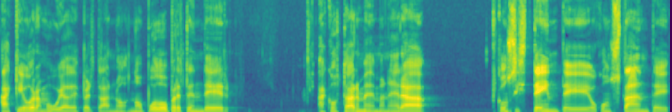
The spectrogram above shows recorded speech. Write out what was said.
a qué hora me voy a despertar. No, no puedo pretender acostarme de manera consistente o constante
